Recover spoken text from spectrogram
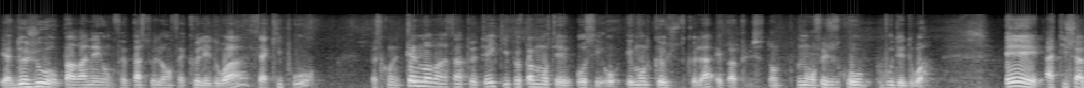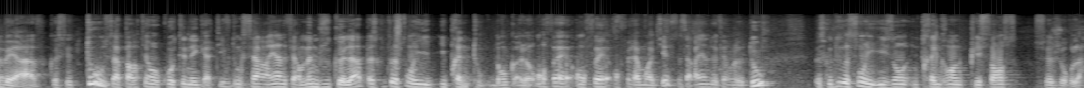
Il y a deux jours par année, on ne fait pas cela, on fait que les doigts, c'est à Kippour, parce qu'on est tellement dans la sainteté qu'il ne peut pas monter aussi haut. Il monte que jusque-là et pas plus. Donc on fait jusqu'au bout des doigts. Et à Tisha B'Av, que c'est tout, ça appartient au côté négatif, donc ça sert à rien de faire même jusque-là, parce que de toute façon, ils, prennent tout. Donc alors on fait, on, fait, on fait la moitié, ça sert à rien de faire le tout, parce que de toute façon, ils ont une très grande puissance ce jour-là.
